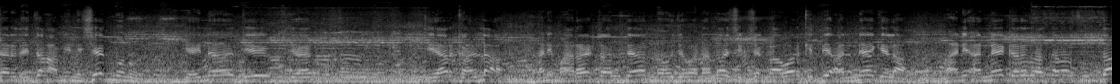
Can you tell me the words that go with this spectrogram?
तर त्याचा आम्ही निषेध म्हणून यानं जे जी आर काढला आणि महाराष्ट्रातल्या नौजवानाला शिक्षकावर किती अन्याय केला आणि अन्याय करत असताना सुद्धा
